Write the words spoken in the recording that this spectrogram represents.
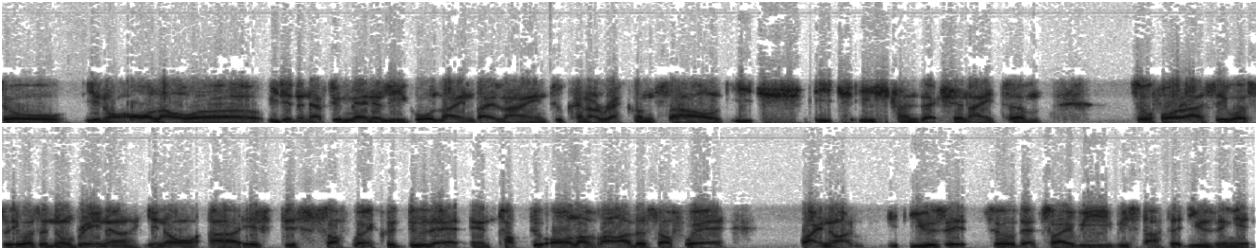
So, you know, all our, we didn't have to manually go line by line to kind of reconcile each, each, each transaction item. So for us, it was, it was a no-brainer. You know, uh, if this software could do that and talk to all of our other software, why not use it? So that's why we, we started using it.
